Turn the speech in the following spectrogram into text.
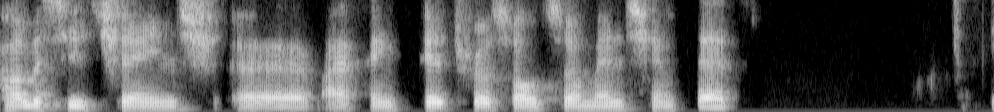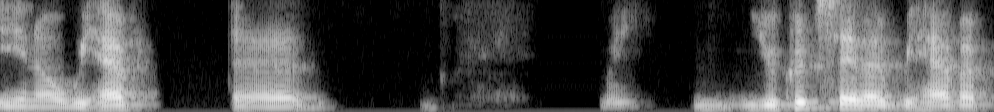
policy change. Uh, I think Petros also mentioned that you know we have uh, you could say that we have a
